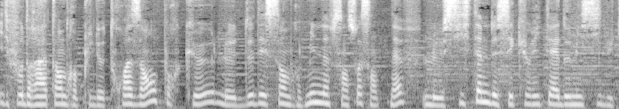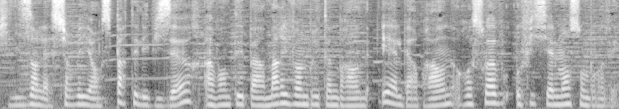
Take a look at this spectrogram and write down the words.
Il faudra attendre plus de trois ans pour que, le 2 décembre 1969, le système de sécurité à domicile utilisant la surveillance par téléviseur, inventé par Mary Van Britton Brown et Albert Brown, reçoive officiellement son brevet.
